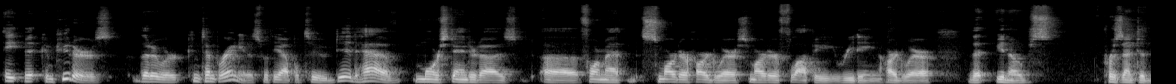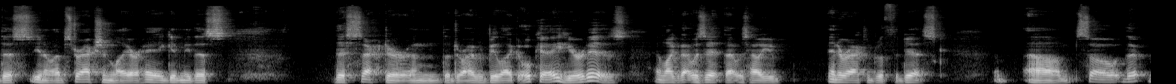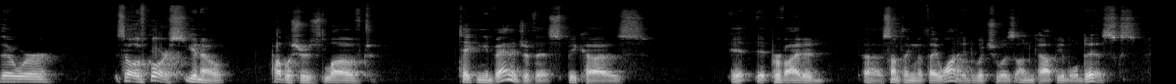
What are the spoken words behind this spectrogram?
8-bit computers that were contemporaneous with the Apple II did have more standardized uh, format, smarter hardware, smarter floppy reading hardware that you know presented this you know abstraction layer. Hey, give me this this sector, and the drive would be like, okay, here it is, and like that was it. That was how you interacted with the disk. Um, so there were, so of course, you know, publishers loved taking advantage of this because it, it provided uh, something that they wanted, which was uncopyable disks.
